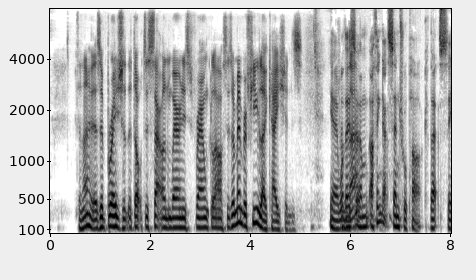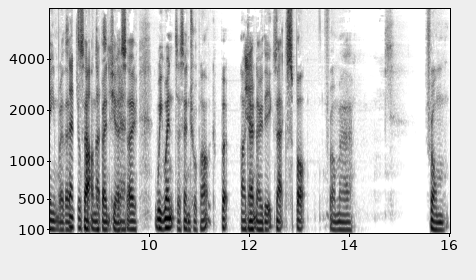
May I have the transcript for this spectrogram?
I don't know. There's a bridge that the doctor sat on wearing his round glasses. I remember a few locations. Yeah, well, there's. Um, I think that's Central Park. That scene where they're Central sat Park, on the bench. it, yeah. yeah. So we went to Central Park, but I Yeah. don't know the exact spot from uh, from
